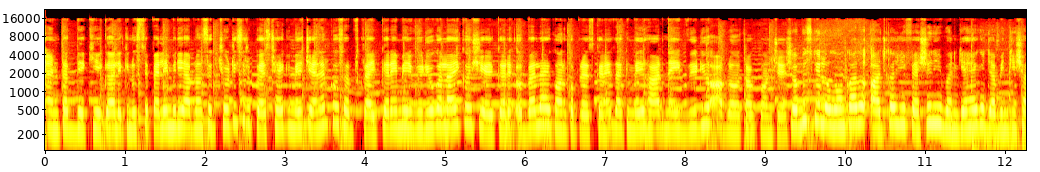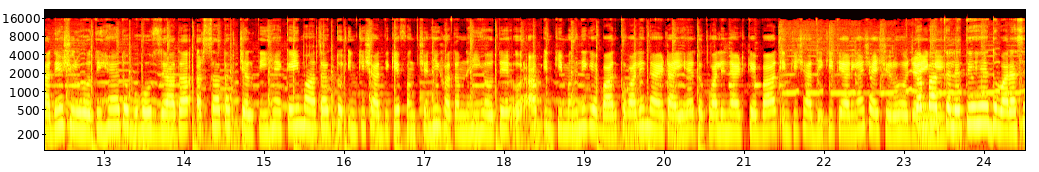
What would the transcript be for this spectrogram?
एंड तक देखिएगा। लेकिन उससे पहले मेरी आप लोगों से एक छोटी सी रिक्वेस्ट है कि मेरे चैनल को सब्सक्राइब करें, मेरी वीडियो को लाइक और शेयर करें और बेल आइकॉन को प्रेस करें ताकि मेरी हर नई वीडियो आप लोगों तक पहुँचे। चौबीस के लोगों का तो आजकल ये फ़ैशन ही बन गया है कि जब इनकी शादियाँ शुरू होती हैं तो बहुत ज़्यादा अरसा तक चलती हैं। कई माह तक तो इनकी शादी के फ़ंक्शन ही ख़त्म नहीं होते और अब इनकी मंगनी के बाद कवाली नाइट आई है तो कवाली नाइट के बाद इनकी शादी की तैयारियाँ शायद शुरू हो जाएँगी बात कर लेते हैं दोबारा से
